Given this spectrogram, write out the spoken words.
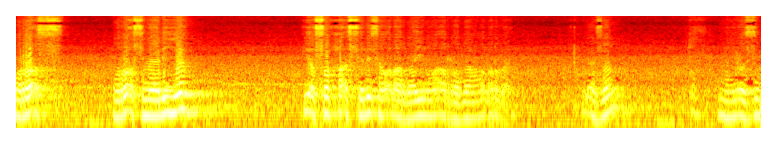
والرأس والرأسمالية في الصفحة الثالثة والأربعين والرابعة والأربعين. الأذان؟ من يؤذن؟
